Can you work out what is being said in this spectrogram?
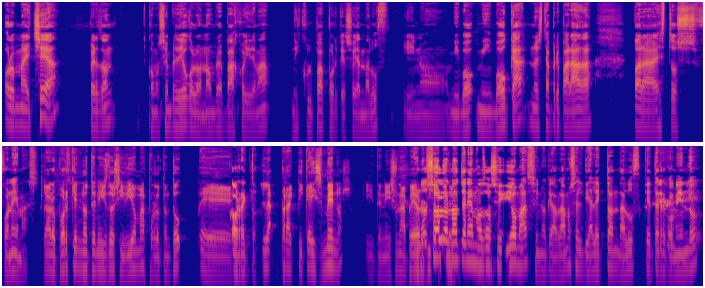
Ormaechea. Perdón, como siempre digo, con los nombres bajos y demás. Disculpas porque soy andaluz y no mi, bo- mi boca no está preparada para estos fonemas. Claro, porque no tenéis dos idiomas, por lo tanto, eh, Correcto. la- practicáis menos y tenéis una peor. No solo no tenemos dos idiomas, sino que hablamos el dialecto andaluz, que te recomiendo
